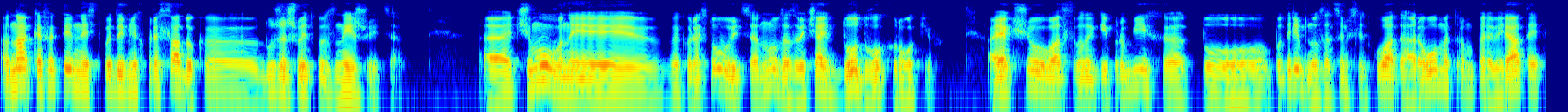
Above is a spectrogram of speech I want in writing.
Однак ефективність подібних присадок дуже швидко знижується. Чому вони використовуються? Ну, зазвичай до 2 років. А якщо у вас великий пробіг, е, то потрібно за цим слідкувати ареометром, перевіряти,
